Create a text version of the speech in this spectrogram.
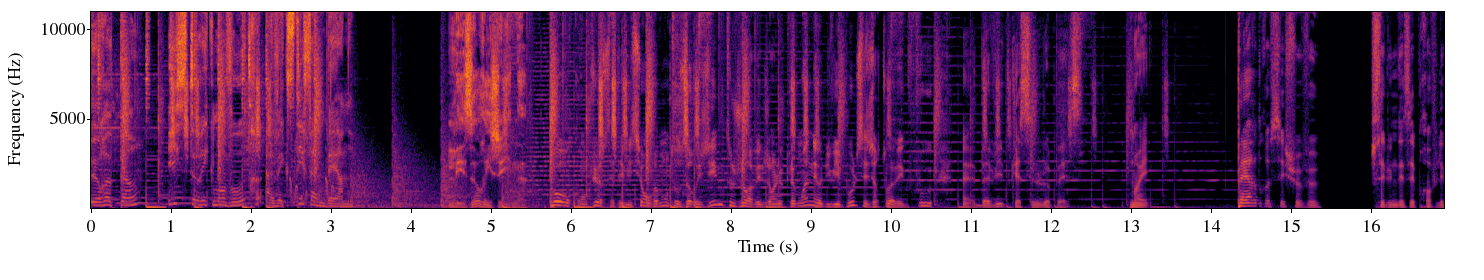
Europe 1, historiquement vôtre avec Stéphane Bern. Les origines. Pour conclure cette émission, on remonte aux origines, toujours avec Jean-Luc Lemoyne et Olivier Pouls, et surtout avec vous, euh, David Castello-Lopez. Oui. Perdre ses cheveux, c'est l'une des épreuves, les,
